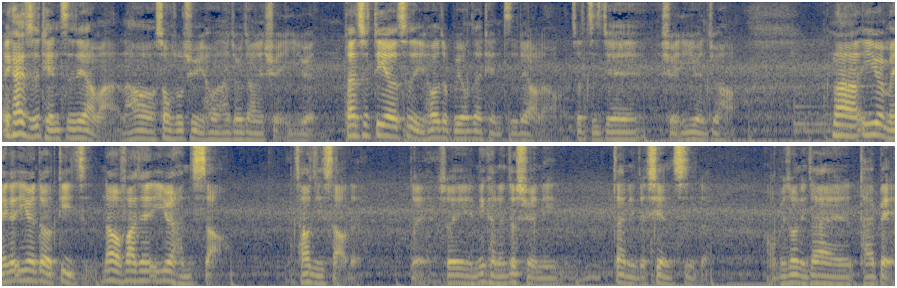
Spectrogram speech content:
一开始是填资料嘛，然后送出去以后，他就会叫你选医院。但是第二次以后就不用再填资料了，就直接选医院就好。那医院每一个医院都有地址，那我发现医院很少。超级少的，对，所以你可能就选你在你的县市的，哦，比如说你在台北、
